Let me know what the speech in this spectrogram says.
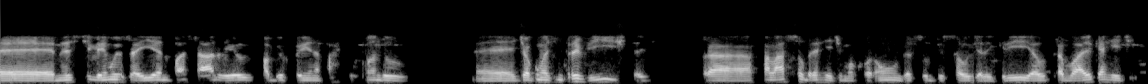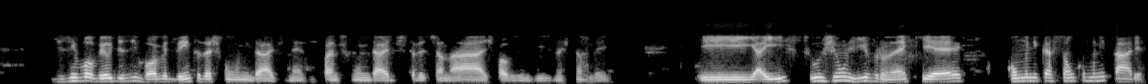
É, nós tivemos aí ano passado, eu e o Fabio Pena participando é, de algumas entrevistas para falar sobre a rede Mocoronga, sobre saúde e alegria, o trabalho que a rede desenvolveu e desenvolve dentro das comunidades, né? Nas comunidades tradicionais, povos indígenas também. E aí surge um livro, né, que é Comunicação Comunitária,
